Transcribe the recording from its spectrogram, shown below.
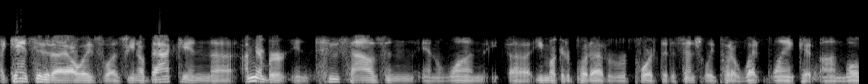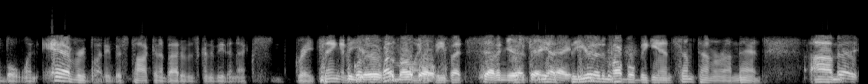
I can't say that I always was. You know, back in uh, I remember in 2001, uh, eMarketer put out a report that essentially put a wet blanket on mobile when everybody was talking about it was going to be the next great thing, and The of course year it of the was going to mobile, be. But seven years but straight. yes, right. the year of the mobile began sometime around then. Um, Right.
